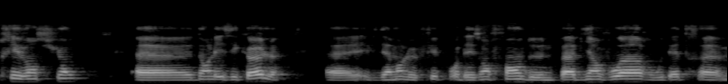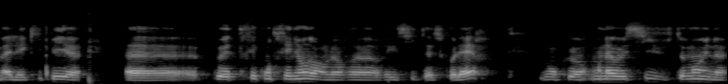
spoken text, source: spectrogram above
prévention dans les écoles. Euh, évidemment, le fait pour des enfants de ne pas bien voir ou d'être euh, mal équipés euh, peut être très contraignant dans leur réussite scolaire. Donc, on a aussi justement une,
